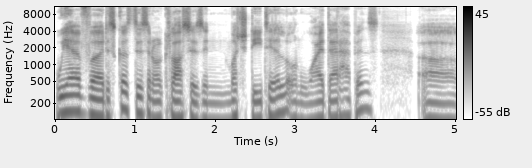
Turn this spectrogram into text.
We have uh, discussed this in our classes in much detail on why that happens uh,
